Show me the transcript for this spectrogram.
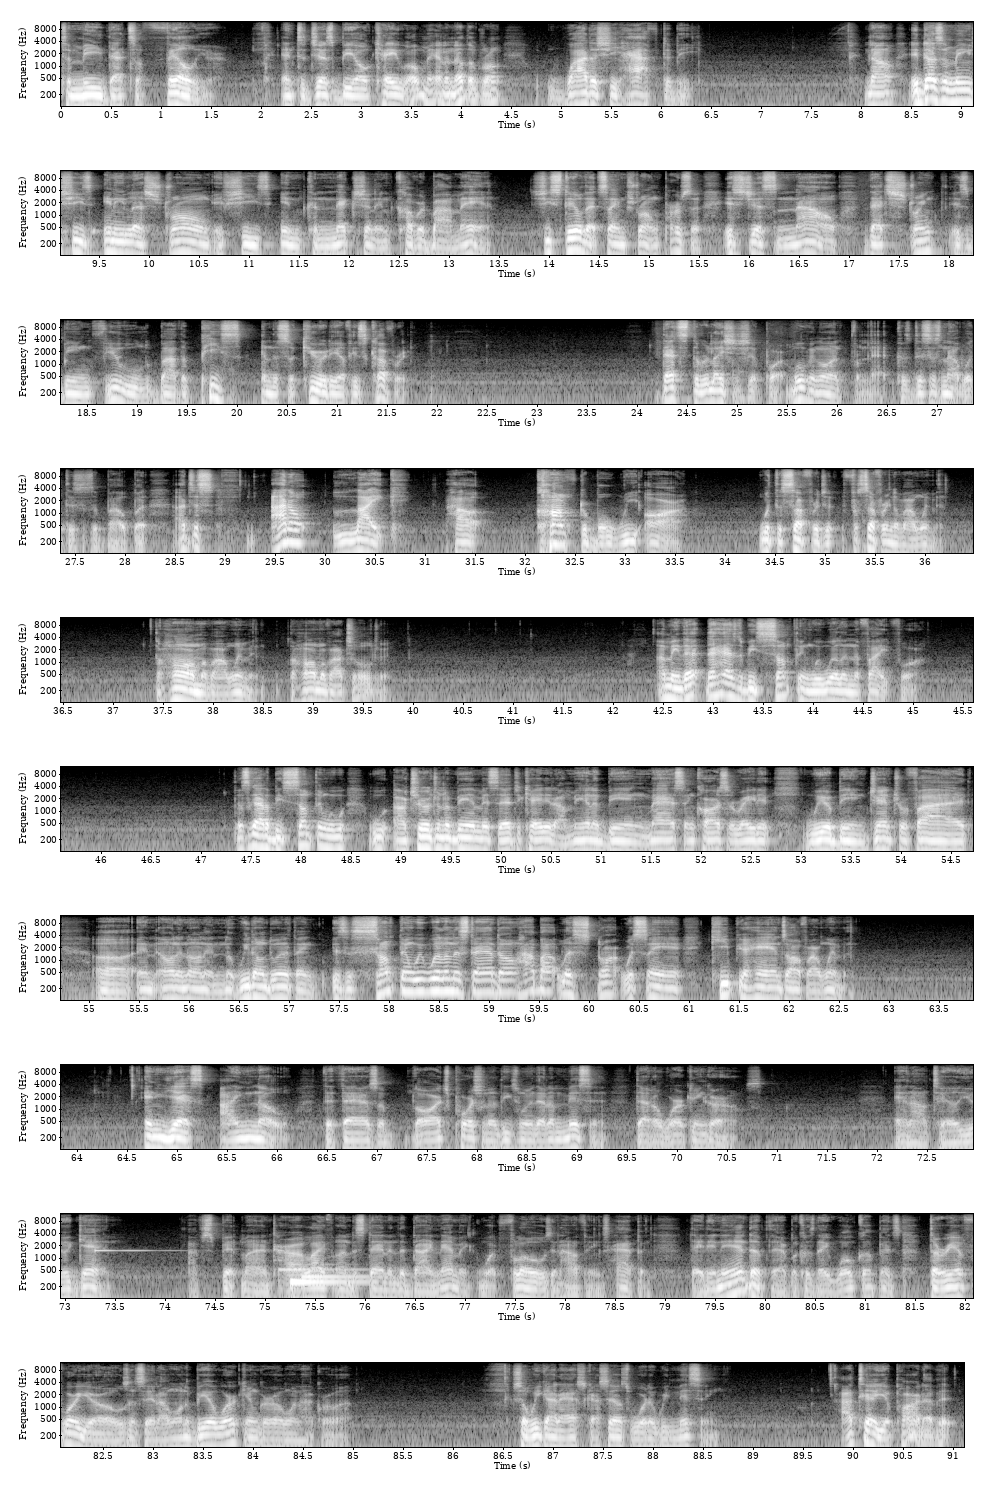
To me, that's a failure. And to just be okay, oh man, another wrong. Why does she have to be? Now, it doesn't mean she's any less strong if she's in connection and covered by a man. She's still that same strong person. It's just now that strength is being fueled by the peace and the security of his covering that's the relationship part. Moving on from that, because this is not what this is about. But I just, I don't like how comfortable we are with the suffrage, suffering of our women, the harm of our women, the harm of our children. I mean, that, that has to be something we're willing to fight for. There's got to be something. We, our children are being miseducated. Our men are being mass incarcerated. We're being gentrified, uh, and on and on. And we don't do anything. Is it something we're willing to stand on? How about let's start with saying, keep your hands off our women. And yes, I know that there's a large portion of these women that are missing that are working girls. And I'll tell you again, I've spent my entire life understanding the dynamic, what flows and how things happen. They didn't end up there because they woke up as 30 and 4 year olds and said, I want to be a working girl when I grow up. So we got to ask ourselves, what are we missing? I'll tell you part of it,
